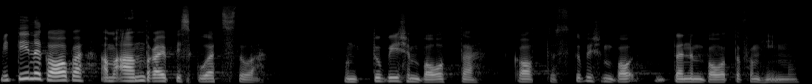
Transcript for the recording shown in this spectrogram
Mit deinen Gaben am anderen etwas Gutes tun. Und du bist ein Bote Gottes. Du bist ein Bote, ein Bote vom Himmel.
